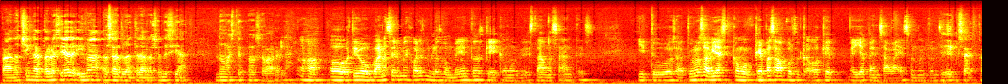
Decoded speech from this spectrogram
para no chingar. Tal vez ella iba, o sea, durante la relación decía, no, este pedo se va a arreglar. Ajá. O digo, van a ser mejores los momentos que como estábamos antes. Y tú, o sea, tú no sabías como qué pasaba por su cabeza que ella pensaba eso, ¿no? Entonces, Exacto.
